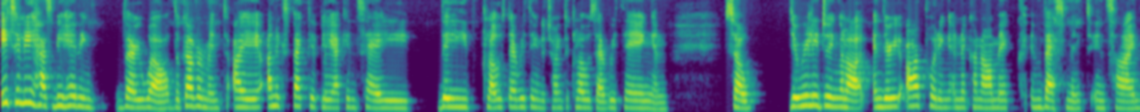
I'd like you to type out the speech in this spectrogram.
italy has behaving very well. The government i unexpectedly i can say they've closed everything. They're trying to close everything and so they're really doing a lot and they are putting an economic investment inside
